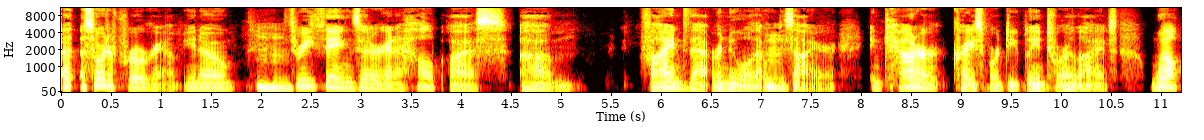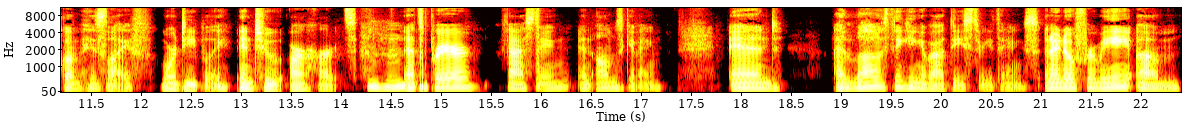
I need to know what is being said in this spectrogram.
a, a sort of program, you know, Mm-hmm. three things that are going to help us um, find that renewal that we Hmm. desire, encounter Christ more deeply into our lives, welcome his life more deeply into our hearts. Mm-hmm. That's prayer, fasting, and almsgiving. And I love thinking about these three things. And I know for me, um,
